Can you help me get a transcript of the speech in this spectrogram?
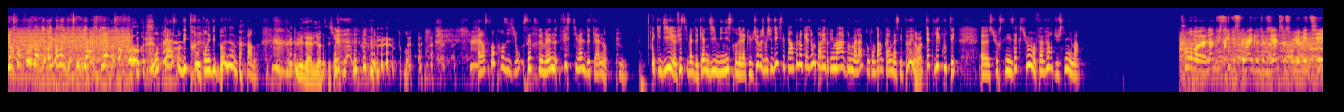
Et on s'en fout de l'environnement et du recyclage, Claire, on s'en fout. On casse, on des trucs, on est des bonhommes. Pardon. Lui, il est à Lyon, c'est sûr. Pardon. Alors, sans transition, cette semaine, Festival de Cannes. Et qui dit euh, Festival de Cannes dit ministre de la Culture. Et je me suis dit que c'était un peu l'occasion de parler de Rima Abdul Malak, dont on parle quand même assez peu, et on peut peut-être l'écouter euh, sur ses actions en faveur du cinéma. Pour euh, l'industrie du cinéma et de l'audiovisuel, ce sont des métiers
